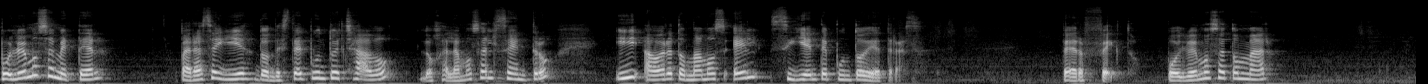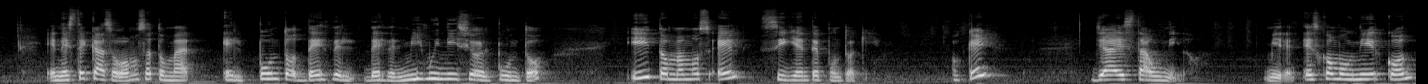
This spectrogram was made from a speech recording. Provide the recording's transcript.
Volvemos a meter para seguir donde está el punto echado, lo jalamos al centro y ahora tomamos el siguiente punto de atrás. Perfecto. Volvemos a tomar en este caso vamos a tomar el punto desde el, desde el mismo inicio del punto y tomamos el siguiente punto aquí. ¿Ok? Ya está unido. Miren, es como unir con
